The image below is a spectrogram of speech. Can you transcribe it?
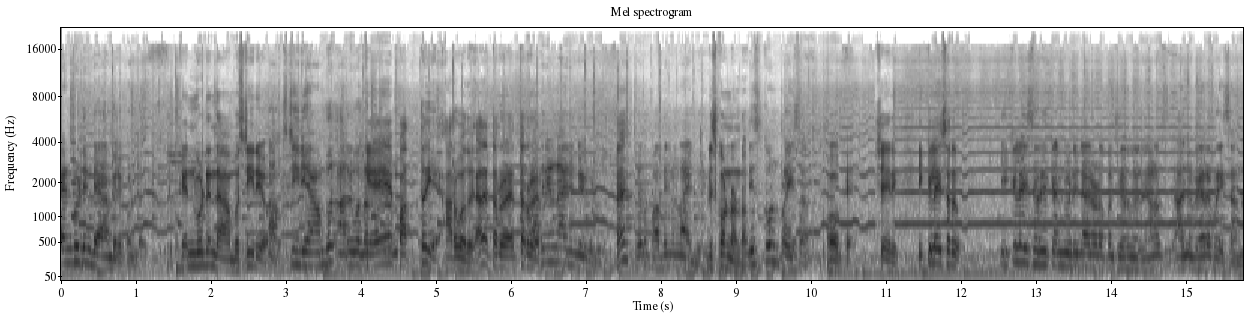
കെൻവുഡിന്റെ ആമ്പ് ഇരിപ്പുണ്ട്. കെൻവുഡിന്റെ ആമ്പ് സ്റ്റീരിയോ സ്റ്റീരിയോ ആമ്പ് അറുപത് കെ പത്ത് അറുപത്. അത് എത്ര രൂപ എത്ര രൂപ? പതിനെണ്ണായിരം രൂപ കൊടുക്കും? പതിനെണ്ണായിരം രൂപ. ഡിസ്കൗണ്ട് ഉണ്ടോ? ഡിസ്കൗണ്ട് പ്രൈസ് ആണ്. ഓക്കെ ശരി. ഇക്വലൈസർ ഇക്വലൈസർ കെൻവുഡിന്റെ അതിനോടൊപ്പം ചേർന്ന് വരുന്നതാണ്. അതിന് വേറെ പ്രൈസ് ആണ്.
